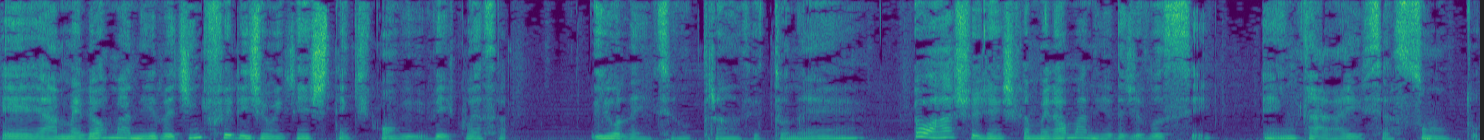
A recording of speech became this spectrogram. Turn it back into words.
É a melhor maneira de, infelizmente, a gente tem que conviver com essa violência no trânsito, né? Eu acho, gente, que a melhor maneira de você encarar esse assunto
